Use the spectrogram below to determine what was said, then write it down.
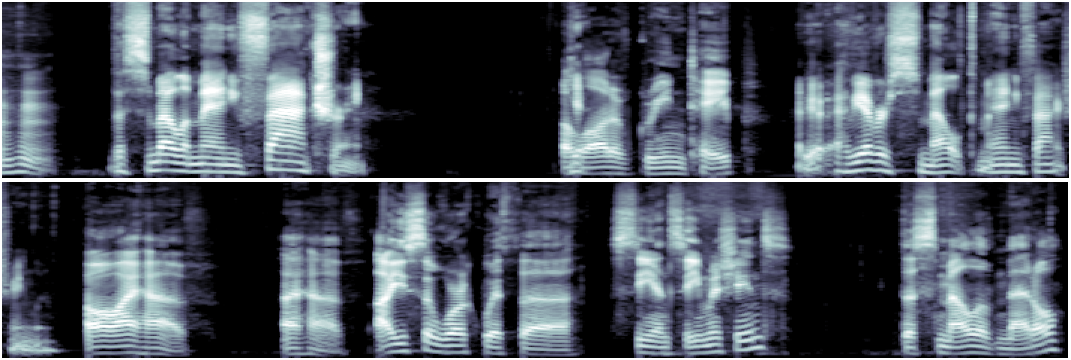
The smell of manufacturing. A Yeah. lot of green tape. Have you, have you ever smelt manufacturing? Oh, I have. I have. I used to work with uh, CNC machines. The smell of metal,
